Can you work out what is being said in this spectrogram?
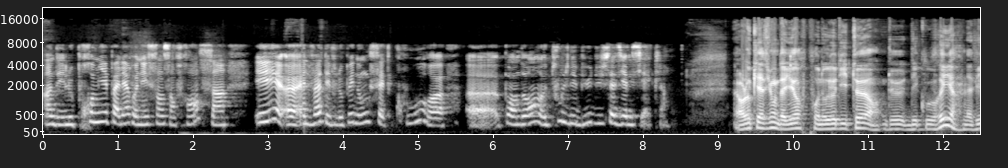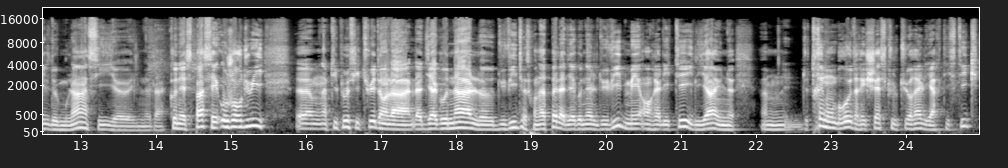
un des le premier palais Renaissance en France, et elle va développer donc cette cour pendant tout le début du XVIe siècle. Alors l'occasion d'ailleurs pour nos auditeurs de découvrir la ville de Moulins si euh, ils ne la connaissent pas, c'est aujourd'hui euh, un petit peu situé dans la, la diagonale du vide, ce qu'on appelle la diagonale du vide, mais en réalité il y a une, euh, de très nombreuses richesses culturelles et artistiques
